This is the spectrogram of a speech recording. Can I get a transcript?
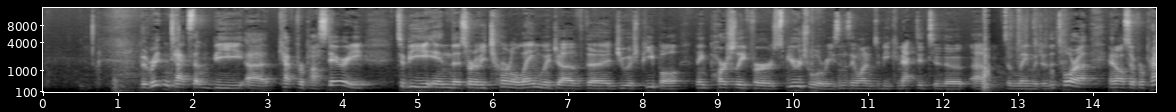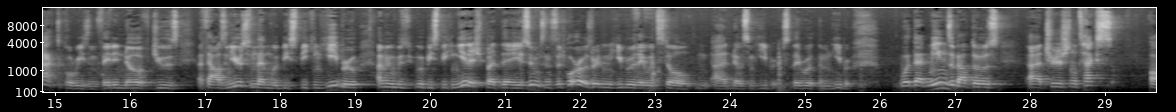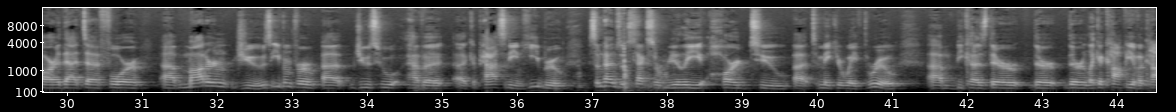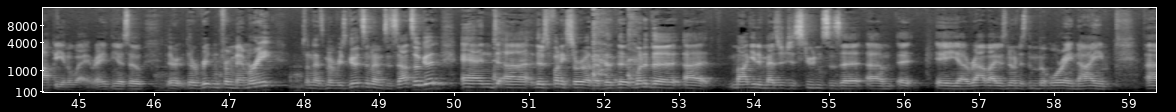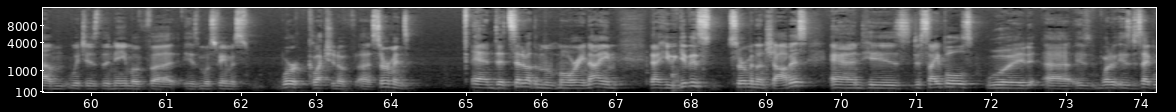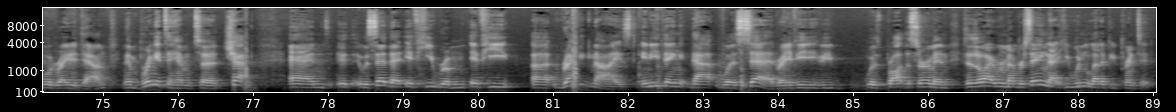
the written text that would be uh, kept for posterity, to be in the sort of eternal language of the Jewish people. I think partially for spiritual reasons, they wanted to be connected to the um, to the language of the Torah, and also for practical reasons. They didn't know if Jews a thousand years from them would be speaking Hebrew. I mean, would be speaking Yiddish, but they assumed since the Torah was written in Hebrew, they would still uh, know some Hebrew, so they wrote them in Hebrew. What that means about those uh, traditional texts are that uh, for uh, modern Jews, even for uh, Jews who have a, a, capacity in Hebrew, sometimes those texts are really hard to uh, to make your way through um, because they're they're they're like a copy of a copy in a way, right? You know, so they're they're written from memory. Sometimes memory's good, sometimes it's not so good. And uh, there's a funny story about that. The, the, one of the uh, Maggid of Mezrich's students is a, um, a, a, rabbi who's known as the Me'or Einayim um, which is the name of uh, his most famous work collection of uh, sermons. And it said about the Me'or Einayim that he would give his sermon on Shabbos, and his disciples would uh, his one his disciple would write it down, and then bring it to him to check. And it, it was said that if he rem, if he uh, recognized anything that was said, right, if he, if he was brought the sermon, he says, "Oh, I remember saying that." He wouldn't let it be printed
